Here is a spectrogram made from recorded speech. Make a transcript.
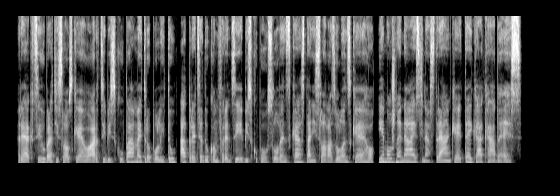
Reakciu bratislavského arcibiskupa, metropolitu a predsedu konferencie biskupov Slovenska Stanislava Zvolenského je možné nájsť na stránke TKKBS.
